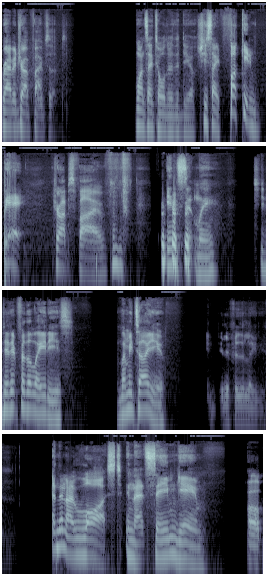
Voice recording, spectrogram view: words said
Rabbit dropped five subs. Once I told her the deal, she's like, "Fucking bet." Drops five instantly. she did it for the ladies. Let me tell you. You did it for the ladies. And then I lost in that same game, Oh,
